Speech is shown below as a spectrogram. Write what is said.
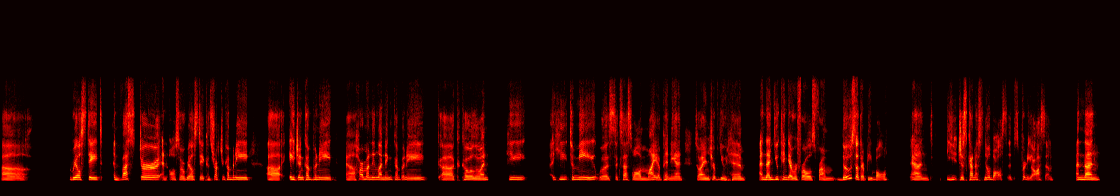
uh, real estate investor, and also a real estate construction company, uh, agent company, uh, hard money lending company, uh, Kakoa Lewin. He he to me was successful in my opinion, so I interviewed him and then you can get referrals from those other people and you just kind of snowballs it's pretty awesome. And then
